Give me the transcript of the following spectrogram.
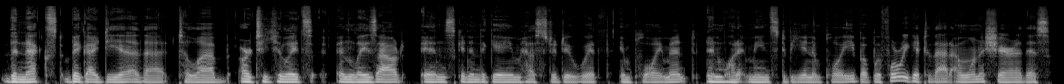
The next big idea that Taleb articulates and lays out in Skin in the Game has to do with employment and what it means to be an employee. But before we get to that, I want to share this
